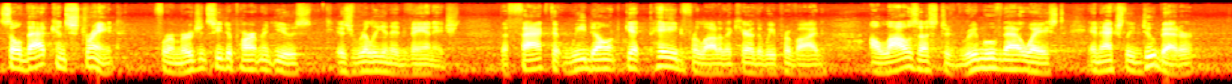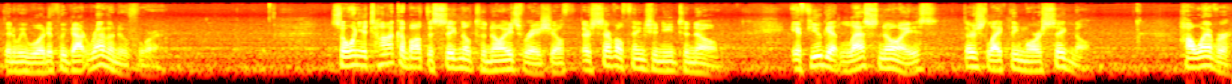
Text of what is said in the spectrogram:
So that constraint for emergency department use is really an advantage. The fact that we don't get paid for a lot of the care that we provide allows us to remove that waste and actually do better than we would if we got revenue for it. So when you talk about the signal to noise ratio, there's several things you need to know. If you get less noise, there's likely more signal. However,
